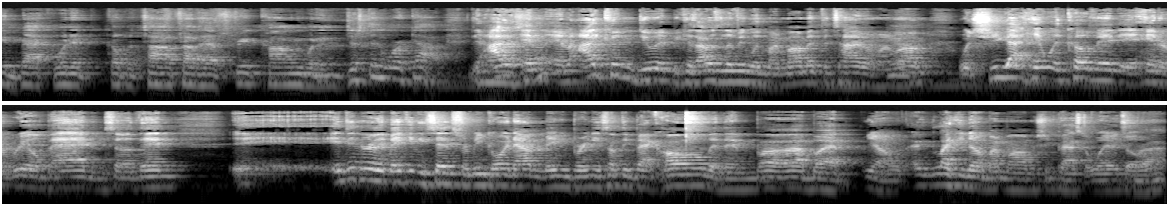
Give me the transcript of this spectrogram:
get back with it a couple of times, trying to have street comedy, but it just didn't work out. You know I and, and I couldn't do it because I was living with my mom at the time, and my mom, when she got hit with COVID, it hit her real bad, and so then it, it didn't really make any sense for me going out and maybe bringing something back home, and then blah. But you know, like you know, my mom she passed away, so Right.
